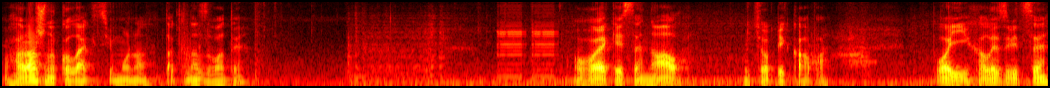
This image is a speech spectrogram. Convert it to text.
В гаражну колекцію можна так назвати. Ого, який сигнал у цього пікапа. Поїхали звідси.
